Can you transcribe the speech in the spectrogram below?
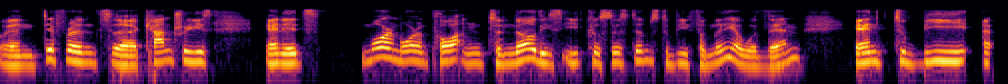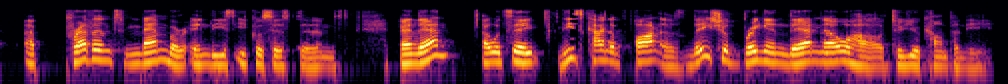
and different uh, countries. And it's more and more important to know these ecosystems, to be familiar with them, and to be a, a present member in these ecosystems. And then I would say these kind of partners, they should bring in their know-how to your company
